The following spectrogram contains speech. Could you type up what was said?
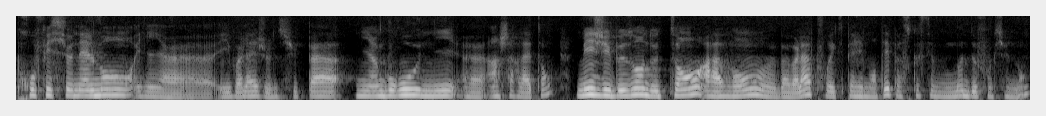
professionnellement et, voilà, je ne suis pas ni un gourou ni un charlatan, mais j'ai besoin de temps avant bah voilà, pour expérimenter parce que c'est mon mode de fonctionnement.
